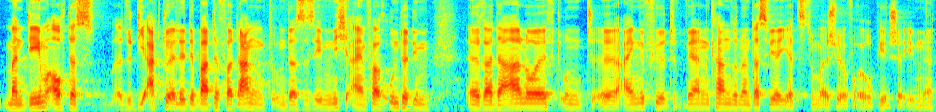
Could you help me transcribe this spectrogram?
man dem auch das, also die aktuelle Debatte verdankt und dass es eben nicht einfach unter dem äh, Radar läuft und äh, eingeführt werden kann, sondern dass wir jetzt zum Beispiel auf europäischer Ebene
